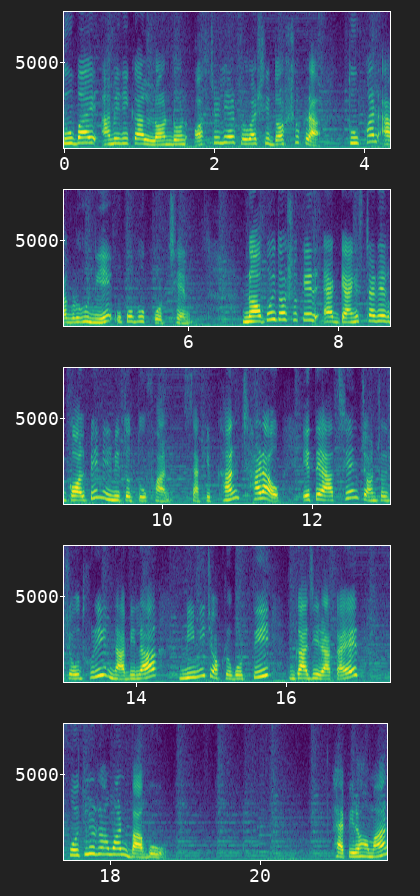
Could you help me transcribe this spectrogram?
দুবাই, আমেরিকা, লন্ডন, অস্ট্রেলিয়ার প্রবাসী দর্শকরা তুফান আগ্রহ নিয়ে উপভোগ করছেন। নব্বই দশকের এক গ্যাংস্টারের গল্পে নির্মিত তুফান। সাকিব খান ছাড়াও এতে আছেন চঞ্চল চৌধুরী, নাবিলা, মিমি চক্রবর্তী, গাজী রাকায়েত, ফজলুর রহমান বাবু। Happy Rahman,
